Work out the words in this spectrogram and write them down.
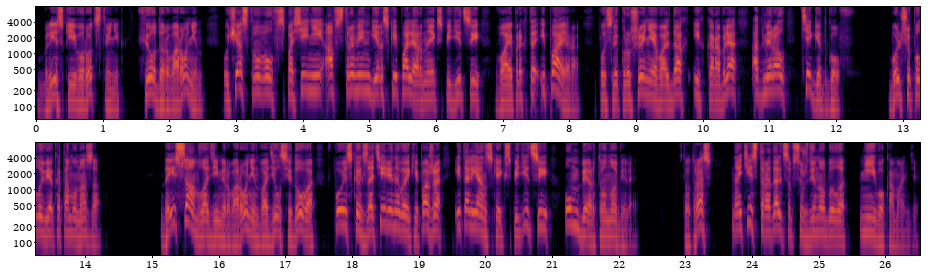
Близкий его родственник Федор Воронин участвовал в спасении австро-венгерской полярной экспедиции Вайпрехта и Пайера после крушения во льдах их корабля адмирал Тегетгоф больше полувека тому назад. Да и сам Владимир Воронин водил Седова в поисках затерянного экипажа итальянской экспедиции Умберто Нобеля. В тот раз найти страдальцев суждено было не его команде.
